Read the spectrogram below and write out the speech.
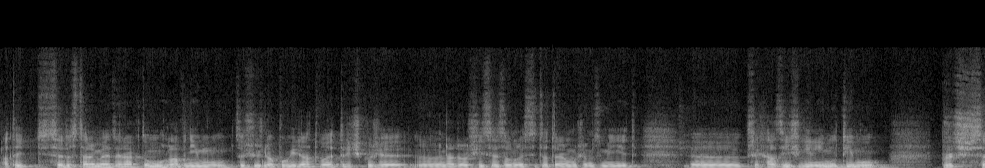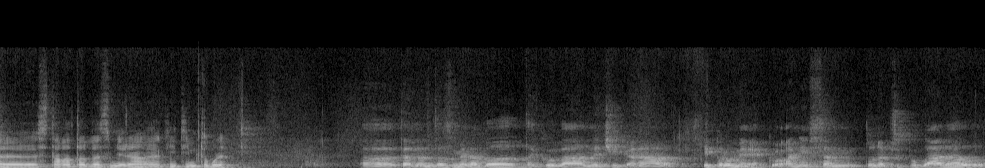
A teď se dostaneme teda k tomu hlavnímu, což už napovídá tvoje tričko, že e, na další sezónu, jestli to teda můžeme zmínit, e, přecházíš k jinému týmu. Proč se stala tato změna a jaký tým to bude? Tahle ta změna byla taková nečekaná i pro mě. Jako ani jsem to nepředpokládal,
